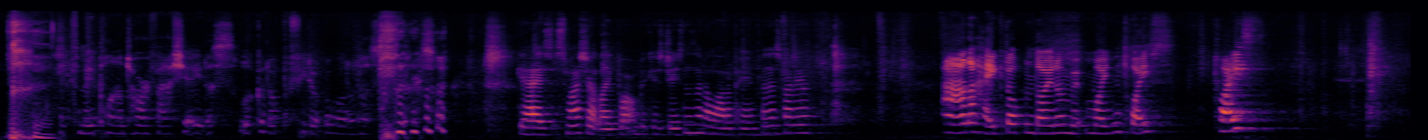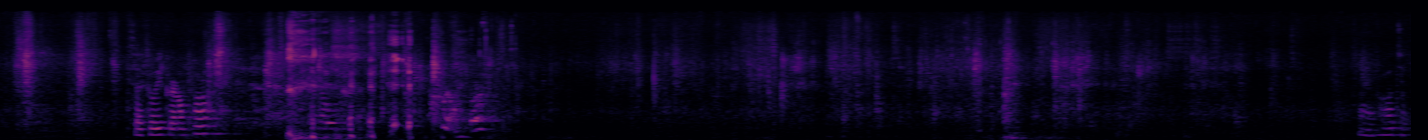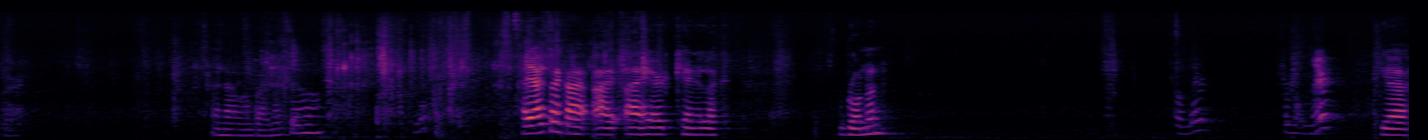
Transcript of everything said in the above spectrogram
It's my plantar fasciitis. Look it up if you don't know what it is. Guys, smash that like button because Jason's in a lot of pain for this video. and I hiked up and down a mountain twice. Twice? It's like a wee grandpa. My pod's up there. And now I'm by Hey, I think I, I, I heard kind of like running. From there? From on there? Yeah.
